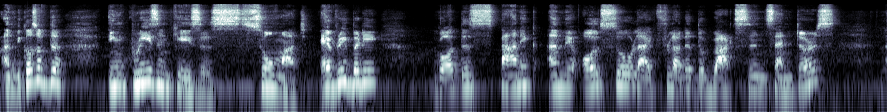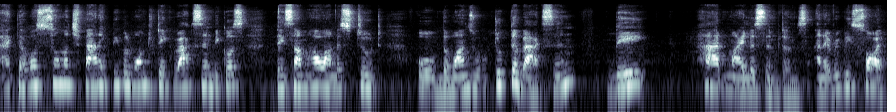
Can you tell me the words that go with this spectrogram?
And because of the increase in cases so much everybody got this panic and they also like flooded the vaccine centers. Like there was so much panic. People want to take vaccine because they somehow understood oh the ones who took the vaccine they had milder symptoms and everybody saw it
